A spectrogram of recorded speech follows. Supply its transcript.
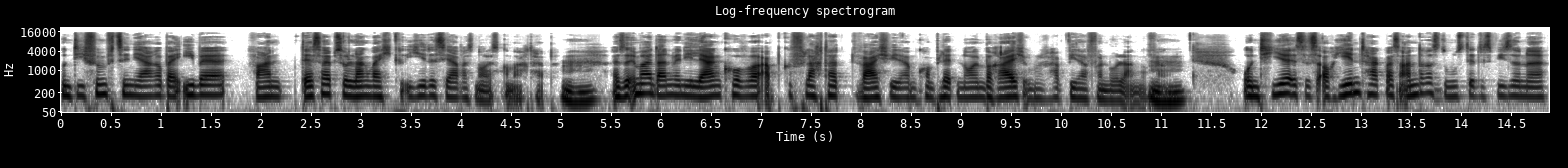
Und die 15 Jahre bei eBay waren deshalb so lang, weil ich jedes Jahr was Neues gemacht habe. Mhm. Also immer dann, wenn die Lernkurve abgeflacht hat, war ich wieder im komplett neuen Bereich und habe wieder von Null angefangen. Mhm. Und hier ist es auch jeden Tag was anderes. Du musst dir das wie so eine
